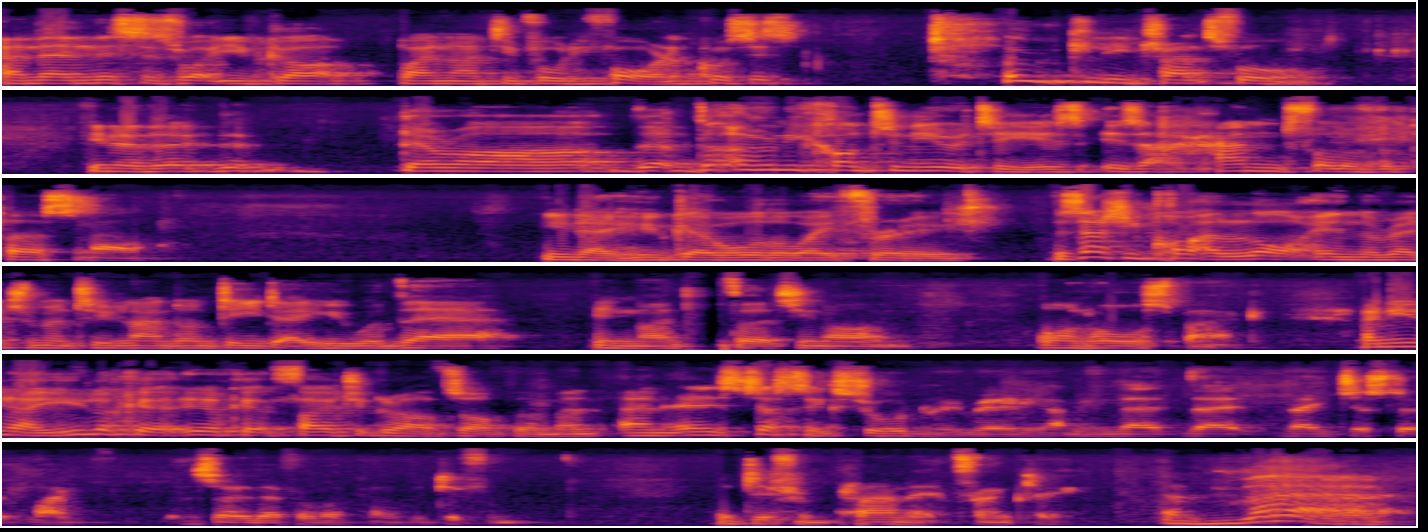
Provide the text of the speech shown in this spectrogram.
And then this is what you've got by 1944. And of course, it's totally transformed. You know, the, the, there are the, the only continuity is, is a handful of the personnel, you know, who go all the way through. There's actually quite a lot in the regiment who land on D Day who were there in 1939 on horseback. And you know, you look at you look at photographs of them, and, and it's just extraordinary, really. I mean, they they just look like as though they're from a kind of a different a different planet, frankly. And there,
